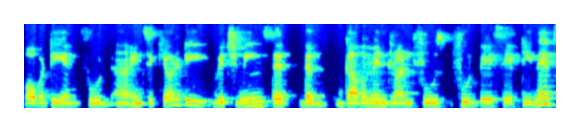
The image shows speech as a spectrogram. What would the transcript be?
poverty and food uh, insecurity, which means that the government run food, food-based safety nets,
